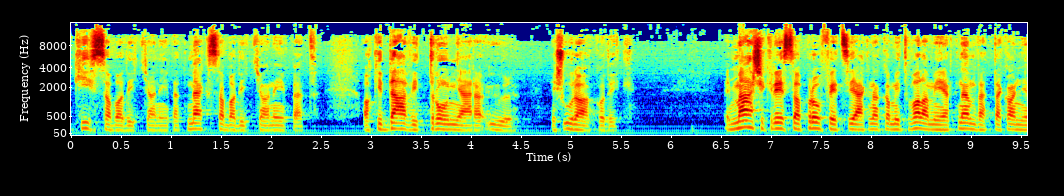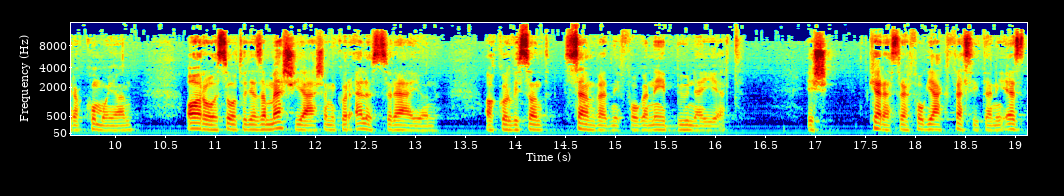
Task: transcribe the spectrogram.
kiszabadítja a népet, megszabadítja a népet, aki Dávid trónjára ül és uralkodik. Egy másik része a proféciáknak, amit valamiért nem vettek annyira komolyan, arról szólt, hogy ez a mesiás, amikor először eljön, akkor viszont szenvedni fog a nép bűneiért. És keresztre fogják feszíteni. Ez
